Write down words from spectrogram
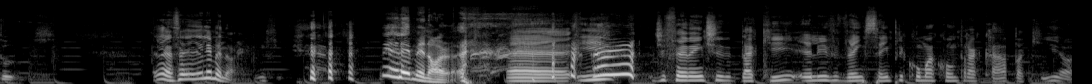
12. É, ele é menor, enfim. Ele é menor. É, e diferente daqui, ele vem sempre com uma contracapa aqui, ó,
